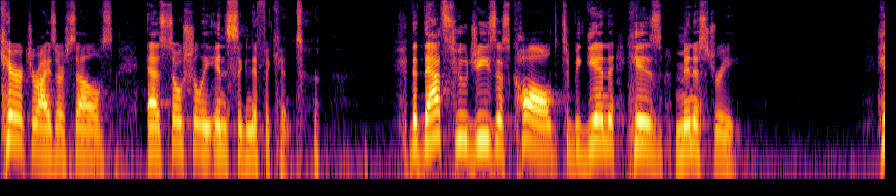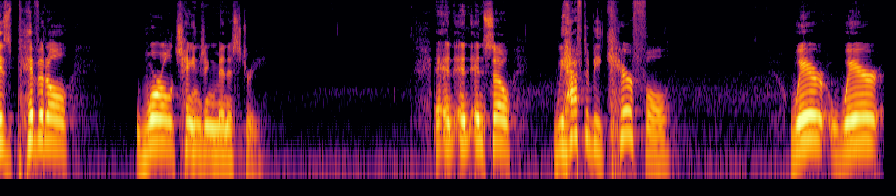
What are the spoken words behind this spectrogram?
characterize ourselves as socially insignificant. That that's who Jesus called to begin his ministry. His pivotal, world changing ministry. And, and, and so we have to be careful where, where,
